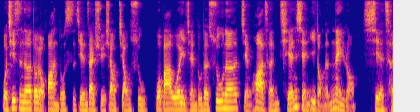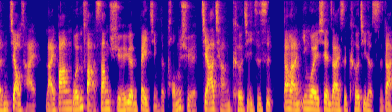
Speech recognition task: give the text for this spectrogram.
我其实呢都有花很多时间在学校教书。我把我以前读的书呢，简化成浅显易懂的内容，写成教材，来帮文法商学院背景的同学加强科技知识。当然，因为现在是科技的时代，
